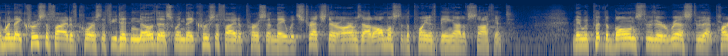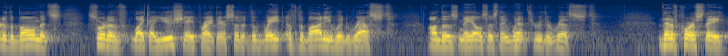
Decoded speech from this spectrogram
and when they crucified, of course, if you didn't know this, when they crucified a person, they would stretch their arms out almost to the point of being out of socket. They would put the bones through their wrist, through that part of the bone that's sort of like a U shape right there, so that the weight of the body would rest on those nails as they went through the wrist. Then, of course, they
